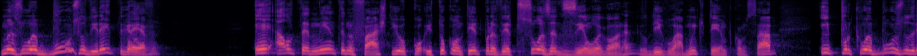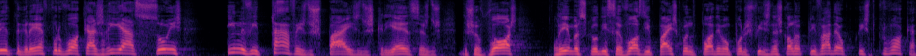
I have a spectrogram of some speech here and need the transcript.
Mas o abuso do direito de greve é altamente nefasto e eu, estou contente por haver pessoas a dizê-lo agora, eu digo há muito tempo, como sabe, e porque o abuso do direito de greve provoca as reações inevitáveis dos pais, das crianças, dos, dos avós. Lembra-se que eu disse avós e pais, quando podem, vão pôr os filhos na escola privada, é o que isto provoca.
